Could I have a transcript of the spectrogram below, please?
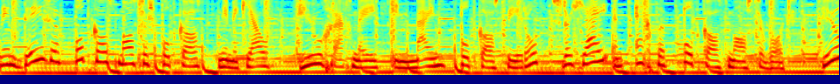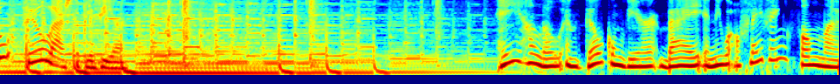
En in deze Podcast Masters podcast neem ik jou heel graag mee in mijn podcastwereld, zodat jij een echte podcastmaster wordt. Heel veel luisterplezier. Hey, hallo en welkom weer bij een nieuwe aflevering van uh,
